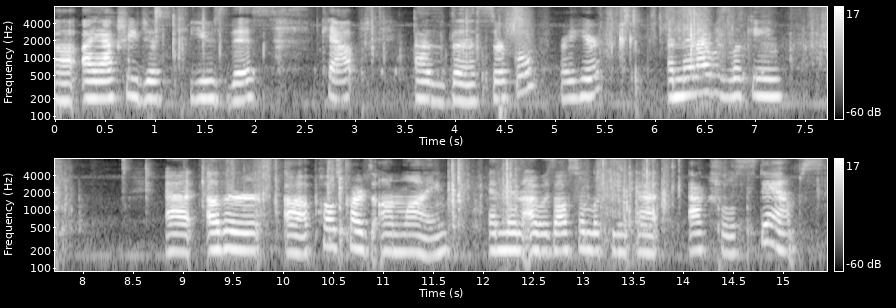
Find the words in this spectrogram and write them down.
Uh, I actually just use this cap as the circle right here. And then I was looking at other uh, postcards online. And then I was also looking at actual stamps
